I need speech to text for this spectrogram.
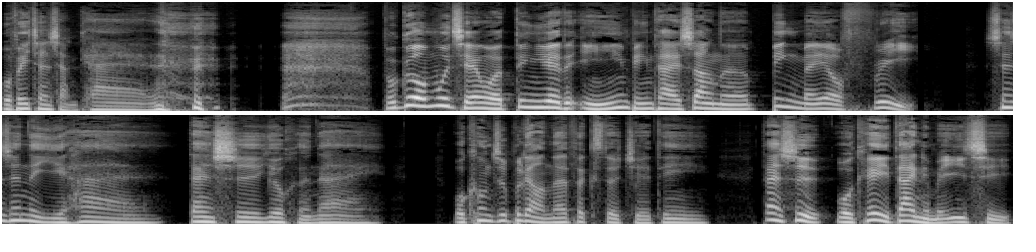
我非常想看。不过目前我订阅的影音平台上呢，并没有 free，深深的遗憾，但是又何奈？我控制不了 Netflix 的决定，但是我可以带你们一起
